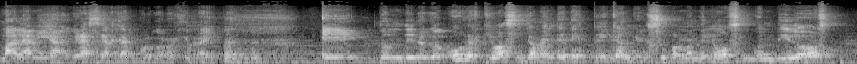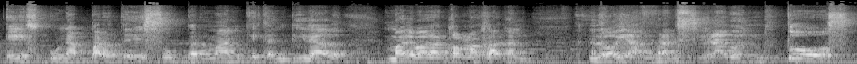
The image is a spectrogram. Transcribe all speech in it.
Mala mía, gracias Ger por corregirme ahí. Eh, donde lo que ocurre es que básicamente te explican que el Superman del nuevo 52 es una parte de Superman, que esta entidad malvada con Manhattan lo había fraccionado en dos.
